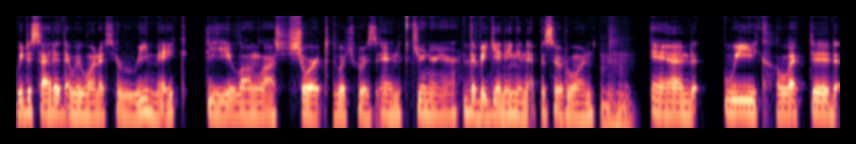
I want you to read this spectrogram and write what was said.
we decided that we wanted to remake the long lost short, which was in junior year. the beginning in episode one, hmm and we collected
